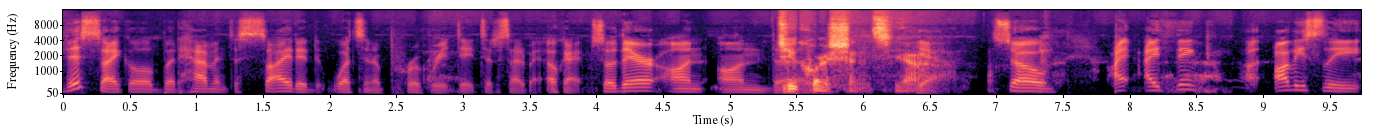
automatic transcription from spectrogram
this cycle but haven't decided what's an appropriate date to decide about, okay, so they're on on the Two questions. Yeah. yeah. So I, I think uh, obviously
